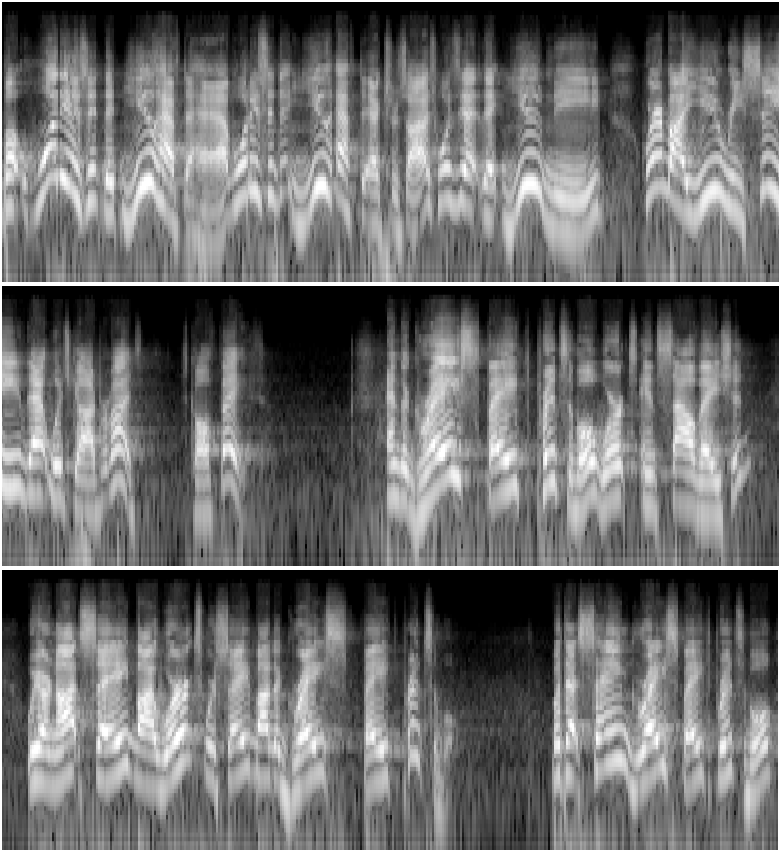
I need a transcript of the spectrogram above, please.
But what is it that you have to have? What is it that you have to exercise? What is it that you need whereby you receive that which God provides. It's called faith. And the grace faith principle works in salvation. We are not saved by works, we're saved by the grace faith principle. But that same grace faith principle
